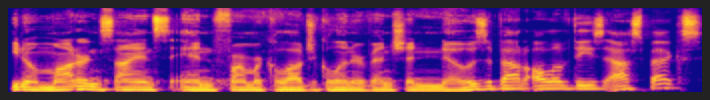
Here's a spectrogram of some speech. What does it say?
you know modern science and pharmacological intervention knows about all of these aspects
